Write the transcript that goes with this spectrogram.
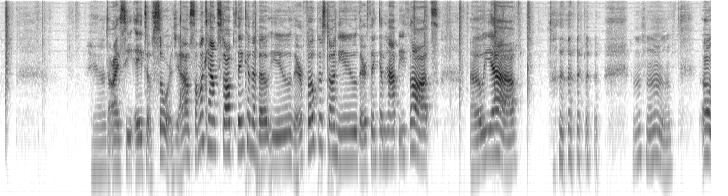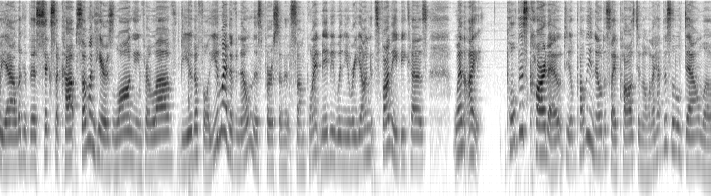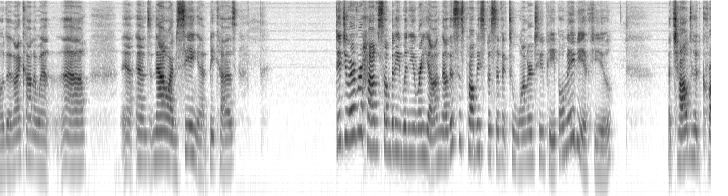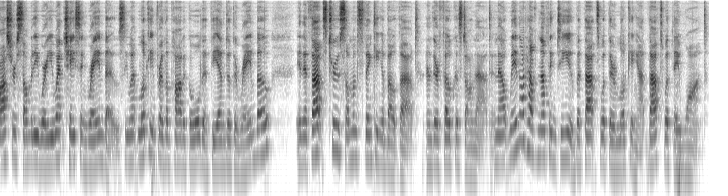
And I see Eight of Swords. Yeah, someone can't stop thinking about you. They're focused on you. They're thinking happy thoughts. Oh, yeah. mm-hmm. Oh, yeah, look at this. Six of Cups. Someone here is longing for love. Beautiful. You might have known this person at some point, maybe when you were young. It's funny because when I pulled this card out, you'll probably notice I paused a moment. I had this little download, and I kind of went, ah and now I'm seeing it because did you ever have somebody when you were young? Now this is probably specific to one or two people, maybe a few. A childhood crush or somebody where you went chasing rainbows. You went looking for the pot of gold at the end of the rainbow. And if that's true, someone's thinking about that and they're focused on that. And now it may not have nothing to you, but that's what they're looking at. That's what they mm. want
